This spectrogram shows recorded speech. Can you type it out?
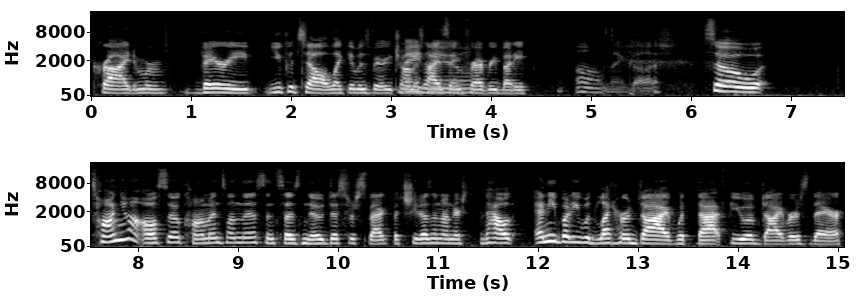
cried and were very, you could tell, like it was very traumatizing for everybody. Oh my gosh. So Tanya also comments on this and says no disrespect, but she doesn't understand how anybody would let her dive with that few of divers there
